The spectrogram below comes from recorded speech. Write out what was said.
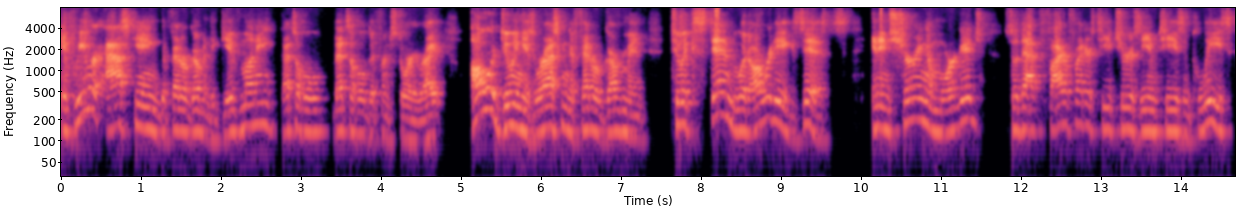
If we were asking the federal government to give money, that's a whole that's a whole different story, right? All we're doing is we're asking the federal government to extend what already exists in insuring a mortgage so that firefighters, teachers, EMTs, and police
